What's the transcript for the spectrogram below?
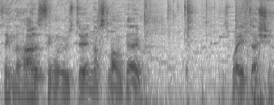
I think the hardest thing we was doing not so long ago is wave dashing.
